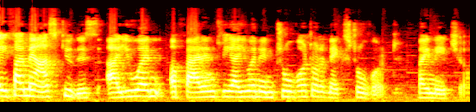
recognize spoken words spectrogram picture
If i may ask you this are you an apparently are you an introvert or an extrovert by nature?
